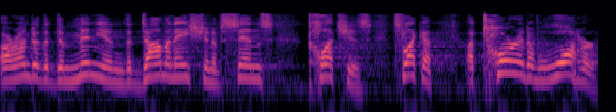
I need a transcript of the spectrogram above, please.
are under the dominion, the domination of sin's clutches. It's like a, a torrent of water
